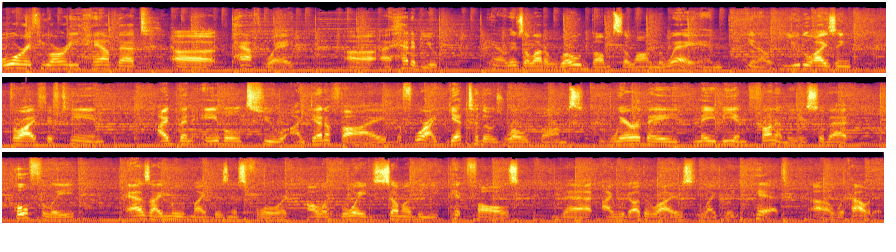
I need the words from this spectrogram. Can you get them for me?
or if you already have that uh, pathway uh, ahead of you you know there's a lot of road bumps along the way. And you know utilizing Thrive 15 I've been able to identify before I get to those road bumps where they may be in front of me so that hopefully as I move my business forward, I'll avoid some of the pitfalls that I would otherwise likely hit uh, without it.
